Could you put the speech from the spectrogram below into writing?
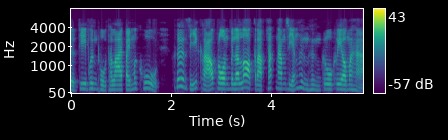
ลึกที่เพิ่งถูกทลายไปเมื่อคู่คลื่นสีขาวโพลนเป็นละลอกกลับชักนำเสียงหึ่งหึ่งกรูเกลียวมาหา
